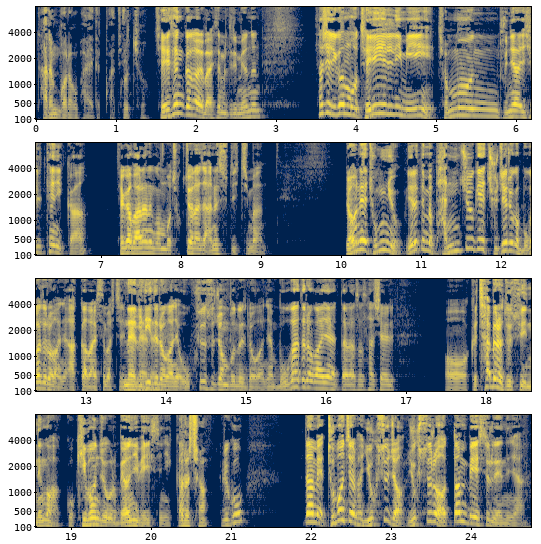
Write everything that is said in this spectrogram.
다른 거라고 봐야 될 것 같아요. 그렇죠. 제 생각을 말씀을 드리면은 사실 이건 뭐 제이님이 전문 분야이실 테니까 제가 말하는 건 뭐 적절하지 않을 수도 있지만 면의 종류 예를 들면 반죽의 주재료가 뭐가 들어가냐 아까 말씀하셨듯이 네네네네. 밀이 들어가냐 옥수수 전분이 들어가냐 뭐가 들어가냐에 따라서 사실 어 그 차별을 둘 수 있는 것 같고 기본적으로 면이 베이스니까 그렇죠. 그리고 그다음에 두 번째는 육수죠 육수를 어떤 베이스로 내느냐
